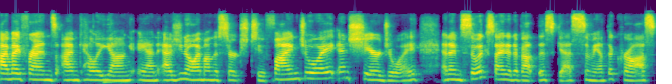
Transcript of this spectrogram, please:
Hi, my friends. I'm Kelly Young. And as you know, I'm on the search to find joy and share joy. And I'm so excited about this guest, Samantha Cross.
